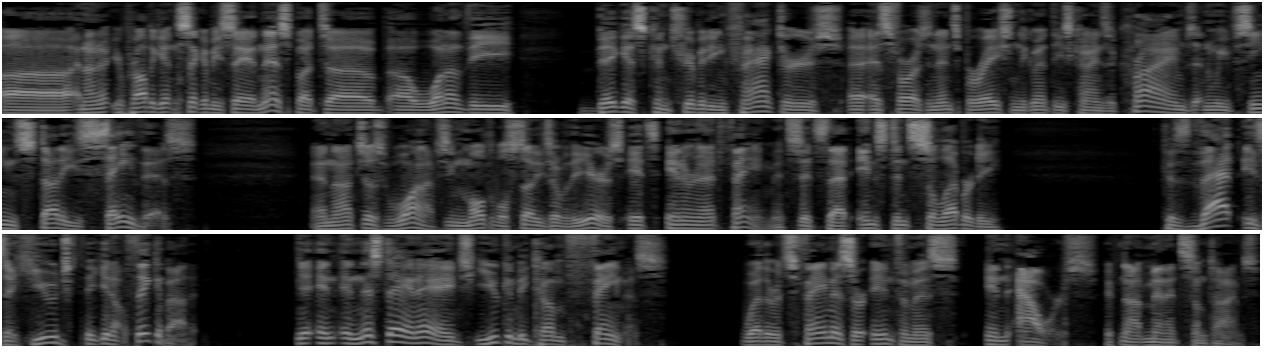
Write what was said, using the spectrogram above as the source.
Uh, and I know you're probably getting sick of me saying this, but uh, uh, one of the biggest contributing factors uh, as far as an inspiration to commit these kinds of crimes, and we've seen studies say this, and not just one. I've seen multiple studies over the years. It's internet fame. It's it's that instant celebrity, because that is a huge. You know, think about it. In in this day and age, you can become famous, whether it's famous or infamous, in hours, if not minutes, sometimes.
